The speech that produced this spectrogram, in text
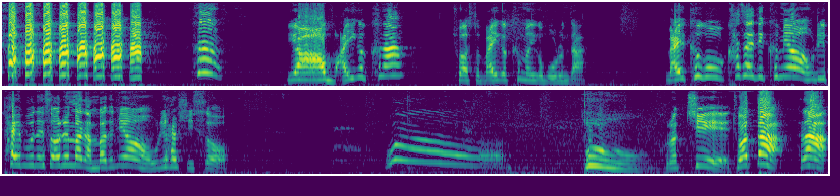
흥! 야 마이가 크나? 좋았어. 마이가 크면 이거 모른다. 마이 크고 카사디 크면 우리 8분의 썰을만 안 받으면 우리 할 수 있어. 와. 뿡! 그렇지. 좋았다. 하나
